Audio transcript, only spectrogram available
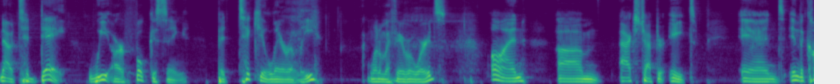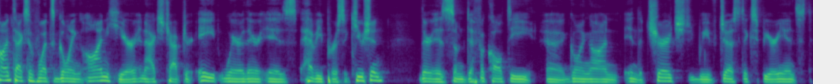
Now, today we are focusing particularly, one of my favorite words, on um, Acts chapter 8. And in the context of what's going on here in Acts chapter 8, where there is heavy persecution, there is some difficulty uh, going on in the church. We've just experienced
